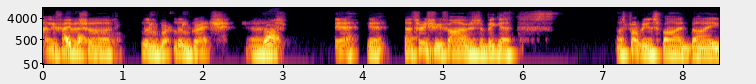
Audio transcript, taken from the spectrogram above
mainly famous okay. for Little Little Gretsch. Uh, right. Yeah, yeah. Now, 335 is a bigger. I was probably inspired by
